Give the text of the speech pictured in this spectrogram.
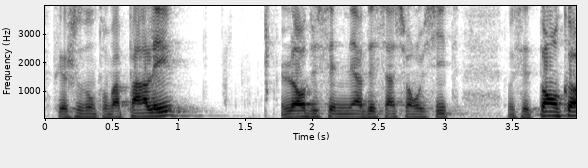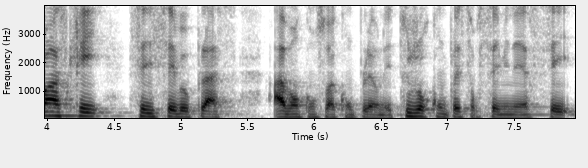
C'est quelque chose dont on va parler lors du séminaire Destination Réussite. Vous n'êtes pas encore inscrit, saisissez vos places avant qu'on soit complet. On est toujours complet sur le séminaire. C'est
